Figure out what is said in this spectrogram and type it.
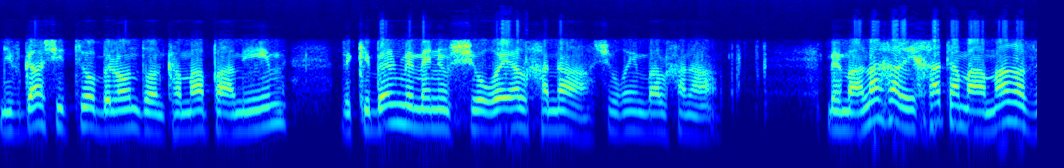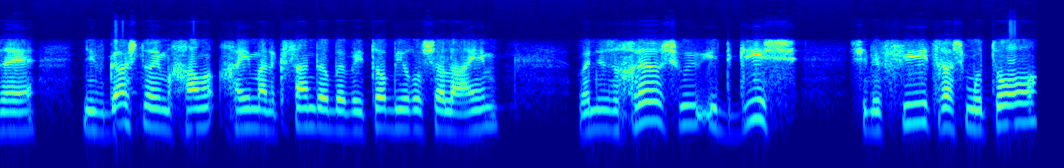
נפגש איתו בלונדון כמה פעמים וקיבל ממנו שיעורי הלחנה, שיעורים בהלחנה. במהלך עריכת המאמר הזה נפגשנו עם חיים אלכסנדר בביתו בירושלים, ואני זוכר שהוא הדגיש שלפי התרשמותו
